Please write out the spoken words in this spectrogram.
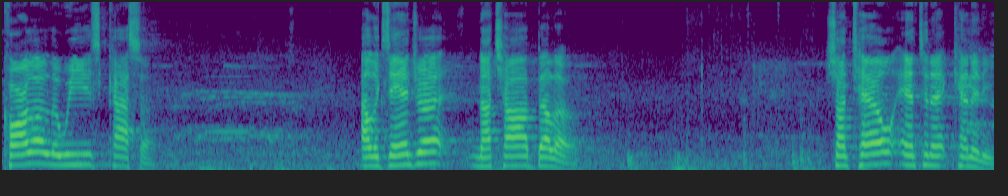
Carla Louise Casa, Alexandra Nacha Bello, Chantel Antoinette Kennedy,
